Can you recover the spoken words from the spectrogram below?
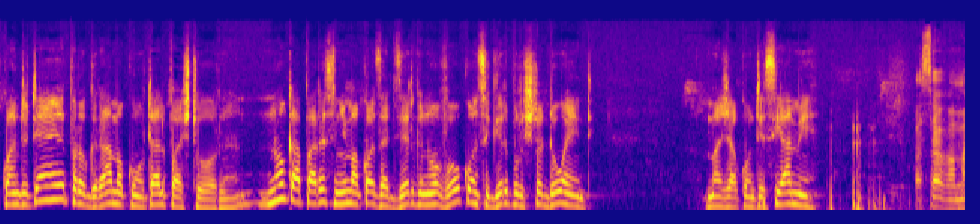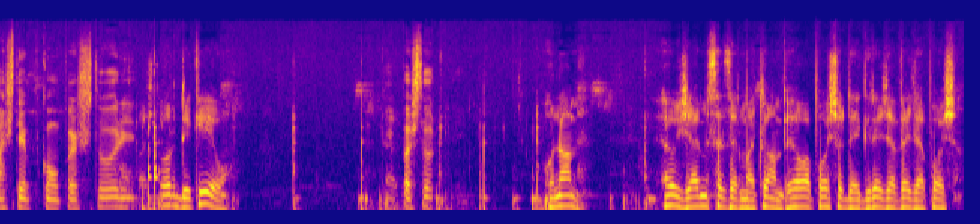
quando tem programa com o tal pastor, nunca aparece nenhuma coisa a dizer que não vou conseguir porque estou doente. Mas já acontecia a mim. Passava mais tempo com o pastor e... O pastor de que eu? Pastor? O nome? É o Jaime César Matombe, é o apóstolo da Igreja Velha Apóstolo.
